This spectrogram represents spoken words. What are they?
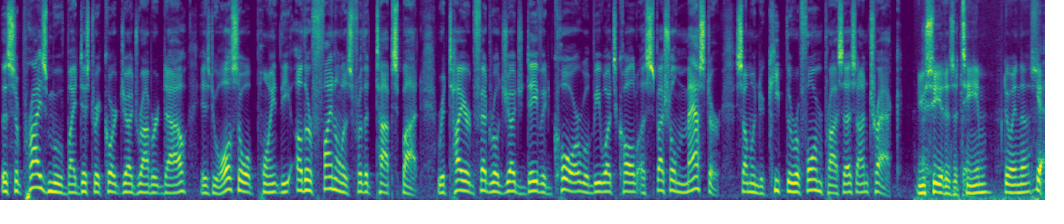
The surprise move by District Court Judge Robert Dow is to also appoint the other finalists for the top spot. Retired federal judge David Coar will be what's called a special master, someone to keep the reform process on track. You see it as a team doing this? Yeah,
